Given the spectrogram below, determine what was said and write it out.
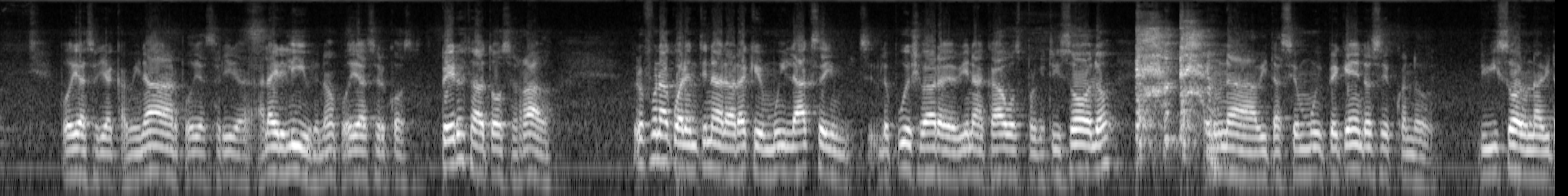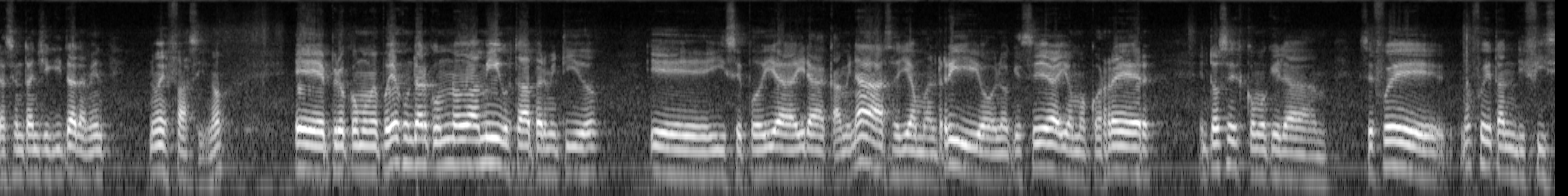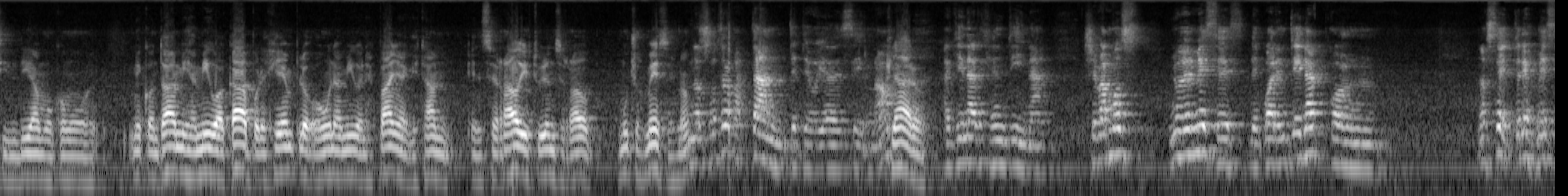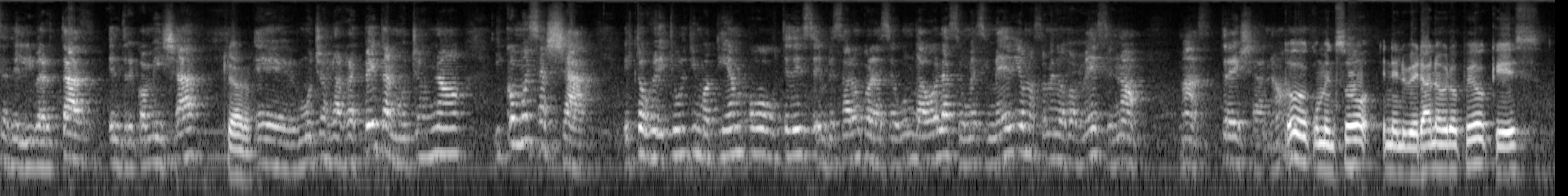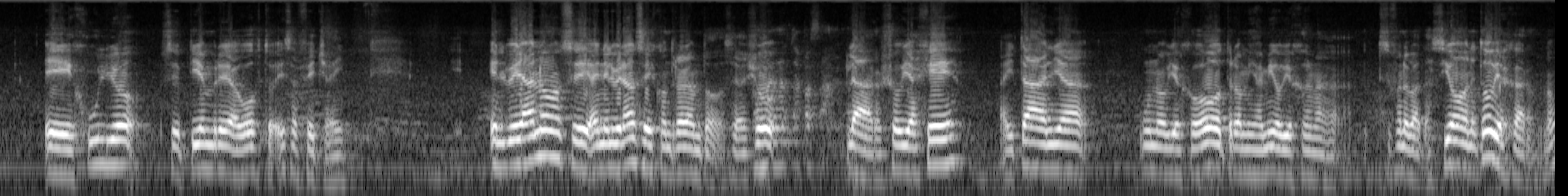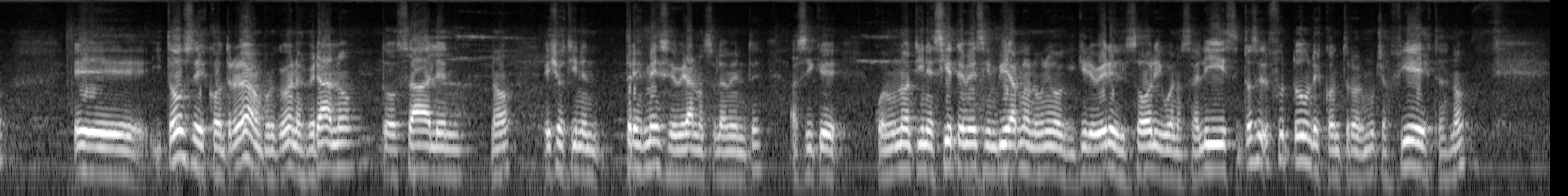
Podía salir a caminar, podía salir al aire libre, ¿no? Podía hacer cosas. Pero estaba todo cerrado. Pero fue una cuarentena, la verdad que muy laxa y lo pude llevar bien a cabo porque estoy solo en una habitación muy pequeña, entonces cuando viví solo en una habitación tan chiquita también no es fácil, ¿no? Eh, pero como me podía juntar con uno o dos amigos, estaba permitido, eh, y se podía ir a caminar, salíamos al río, o lo que sea, íbamos a correr, entonces como que la se fue, no fue tan difícil, digamos, como me contaban mis amigos acá, por ejemplo, o un amigo en España que estaban encerrados y estuvieron encerrados muchos meses, ¿no? Nosotros bastante, te voy a decir, ¿no? Claro. Aquí en Argentina. Llevamos nueve meses de cuarentena con, no sé, tres meses de libertad, entre comillas. Claro. Eh, muchos la respetan, muchos no. ¿Y cómo es allá? Esto, este último tiempo, ustedes empezaron con la segunda ola hace un mes y medio, más o menos dos meses, no, más, tres ya, ¿no? Todo comenzó en el verano europeo, que es eh, julio, septiembre, agosto, esa fecha ahí. El verano se, en el verano se descontrolaron todos. O sea, yo, claro, yo viajé a Italia, uno viajó otro, mis amigos viajaron a, se fueron de vacaciones, todos viajaron, ¿no? Eh, y todos se descontrolaron porque bueno, es verano, todos salen, ¿no? Ellos tienen tres meses de verano solamente, así que cuando uno tiene siete meses de invierno, lo único que quiere ver es el sol y bueno, salís. Entonces fue todo un descontrol, muchas fiestas, ¿no?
